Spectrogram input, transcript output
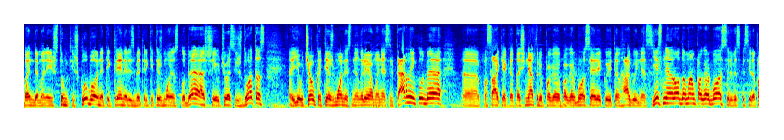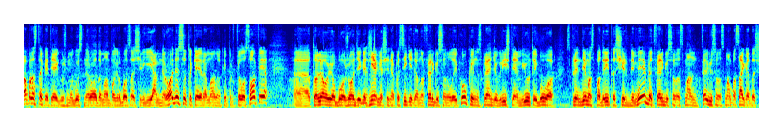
bandė mane išstumti iš klubo, ne tik treneris, bet ir kiti žmonės klube, aš jaučiuosi išduotas Jaučiau, kad tie žmonės nenorėjo manęs ir pernai klube, e, pasakė, kad aš neturiu pagarbos Erikui Tenhagui, nes jis nerodo man pagarbos ir viskas yra paprasta, kad jeigu žmogus nerodo man pagarbos, aš irgi jam nerodysiu, tokia yra mano kaip ir filosofija. E, toliau jo buvo žodžiai, kad niekas čia nepasikeitė nuo Fergusono laikų, kai nusprendžiau grįžti į MU, tai buvo sprendimas padarytas širdimi, bet Fergusonas man, Fergusonas man pasakė, kad aš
